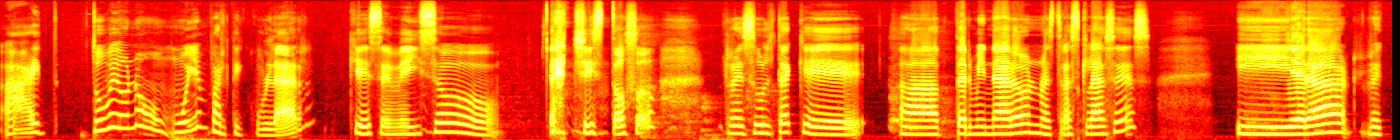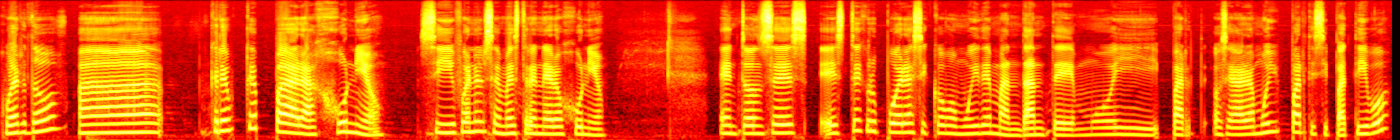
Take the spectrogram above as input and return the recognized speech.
Ay, tuve uno muy en particular que se me hizo chistoso. Resulta que ah, terminaron nuestras clases y era, recuerdo, uh, creo que para junio Sí, fue en el semestre enero-junio. Entonces, este grupo era así como muy demandante, muy, o sea, era muy participativo.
